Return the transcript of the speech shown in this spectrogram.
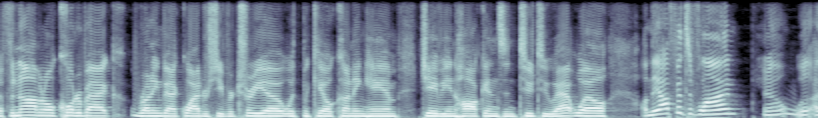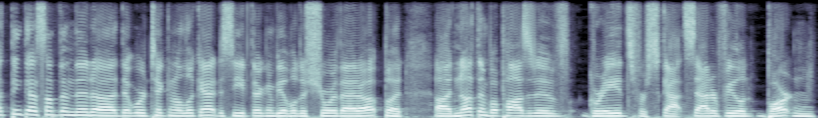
a phenomenal quarterback, running back, wide receiver trio with Malik Cunningham, Javian Hawkins, and Tutu Atwell. On the offensive line, you know, well, I think that's something that uh, that we're taking a look at to see if they're going to be able to shore that up. But uh, nothing but positive grades for Scott Satterfield. Barton,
